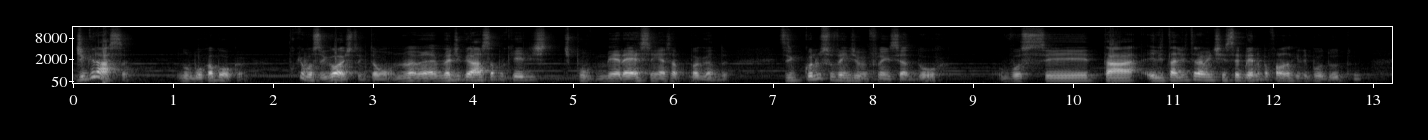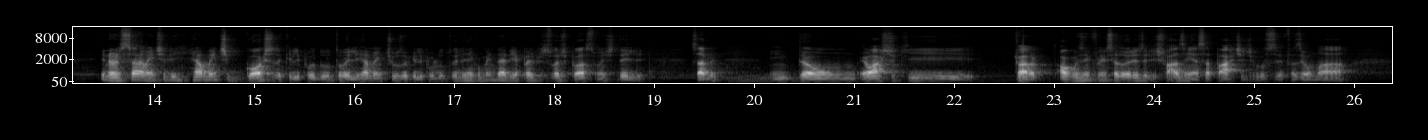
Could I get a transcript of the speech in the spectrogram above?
de graça, no boca a boca. Porque você gosta, então não é, não é de graça porque eles, tipo, merecem essa propaganda. Assim, quando isso vem de um influenciador, você tá. Ele tá literalmente recebendo para falar daquele produto. E não necessariamente ele realmente gosta daquele produto, ou ele realmente usa aquele produto, ou ele recomendaria para as pessoas próximas dele, sabe? Então, eu acho que Claro, alguns influenciadores eles fazem essa parte de você fazer uma,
